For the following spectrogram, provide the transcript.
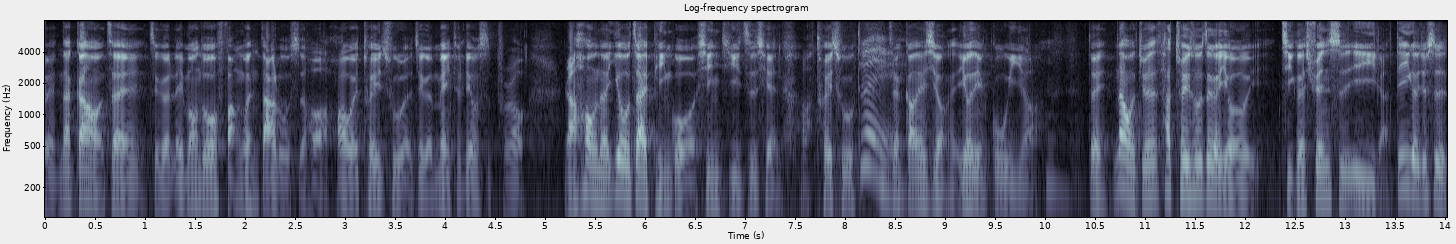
对，那刚好在这个雷蒙多访问大陆时候啊，华为推出了这个 Mate 六十 Pro，然后呢，又在苹果新机之前 啊推出这个高阶系统，有点故意啊。对，那我觉得他推出这个有几个宣示意义的。第一个就是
